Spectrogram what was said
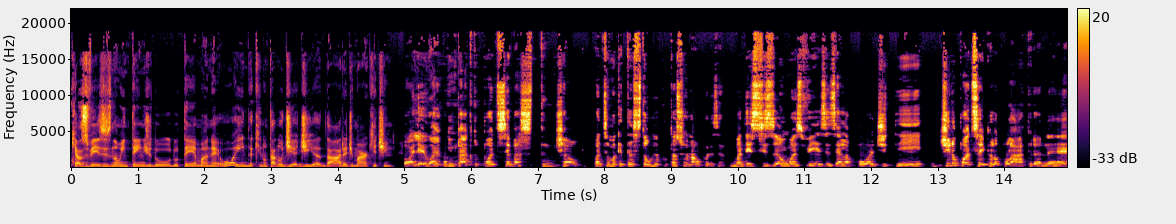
que às vezes não entende do, do tema, né? Ou ainda que não tá no dia a dia da área de marketing? Olha, eu, o impacto pode ser bastante alto. Pode ser uma questão reputacional, por exemplo. Uma decisão, às vezes, ela pode ter. O tiro pode sair pela culatra, né?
